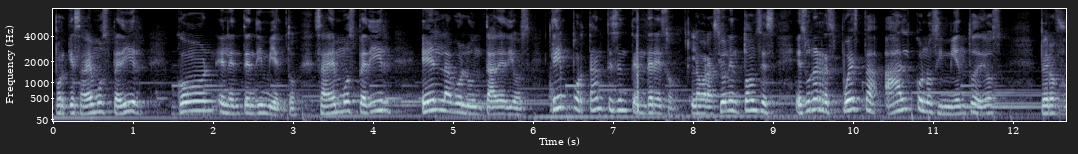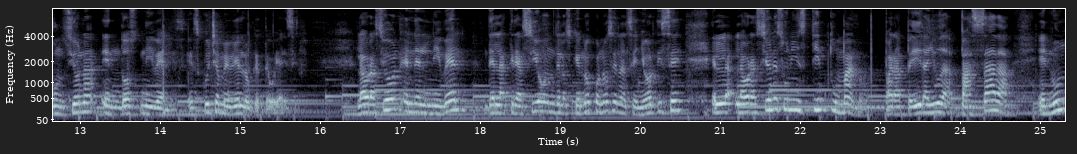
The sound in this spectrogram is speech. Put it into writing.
Porque sabemos pedir con el entendimiento, sabemos pedir en la voluntad de Dios. Qué importante es entender eso. La oración entonces es una respuesta al conocimiento de Dios, pero funciona en dos niveles. Escúchame bien lo que te voy a decir. La oración en el nivel de la creación de los que no conocen al Señor dice, la oración es un instinto humano para pedir ayuda basada en un,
